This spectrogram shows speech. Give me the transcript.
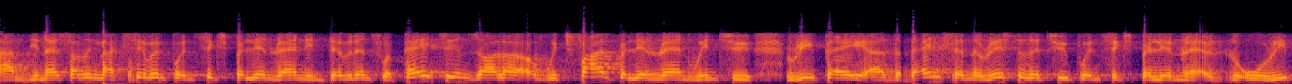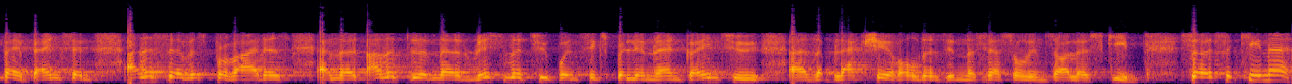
Um, you know, something like 7.6 billion rand in dividends were paid to Inzalo, of which 5 billion rand went to repay uh, the banks and the rest of the 2.6 billion rand, or repay banks and other service providers and the other, the rest of the 2.6 billion rand going to uh, the black shareholders in the Sasol Inzalo scheme. So, Sakina,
